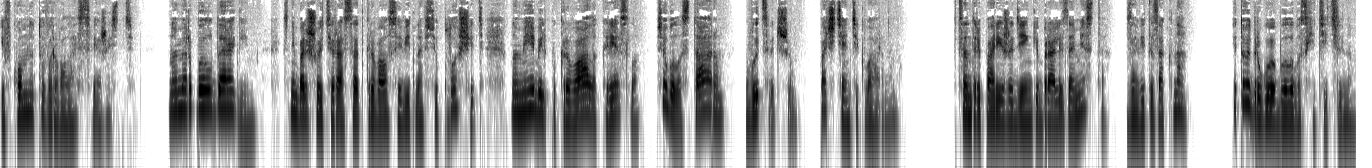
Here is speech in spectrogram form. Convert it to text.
и в комнату ворвалась свежесть. Номер был дорогим. С небольшой террасы открывался вид на всю площадь, но мебель, покрывала, кресла — все было старым, выцветшим, почти антикварным. В центре Парижа деньги брали за место, за вид из окна. И то, и другое было восхитительным,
